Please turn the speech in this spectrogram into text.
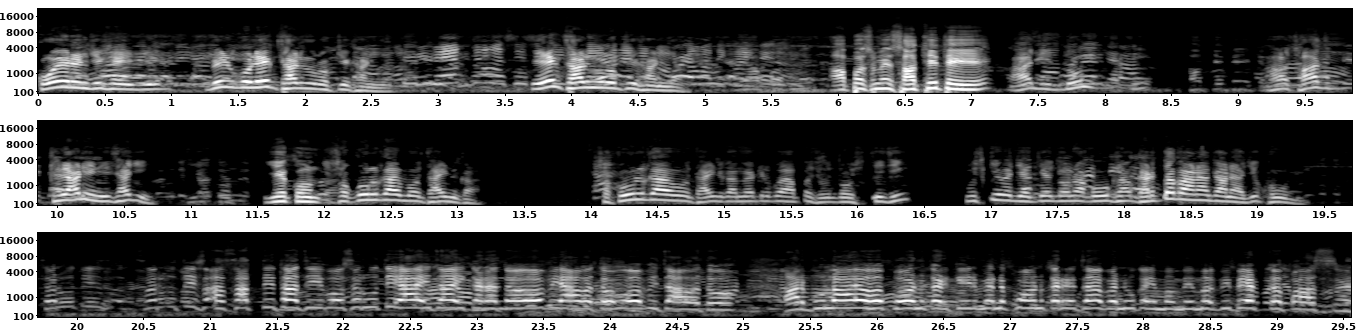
कोई रंजिश नहीं जी। बिल्कुल एक थाली में रोटी खानी है। एक थाली में रोटी खानी है। आपस में साथी थे ये? हाँ जी दो हाँ साथ खिलाड़ी नहीं था जी। ये कौन स्कूल का वो था इनका। स्कूल का वो था इनका मेटर को आपस में दोस्ती थी। उसकी वजह से दोनों को घर तक आना जाना जी खूब। सरुती सरुती सत्ती था जी वो सरुती आई जाई करे तो वो भी आवत हो वो भी जावत हो और बुलाए हो फ़ोन करके मैंने फ़ोन करे जा बनू कहीं मम्मी मैं विवेक के पास हूँ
